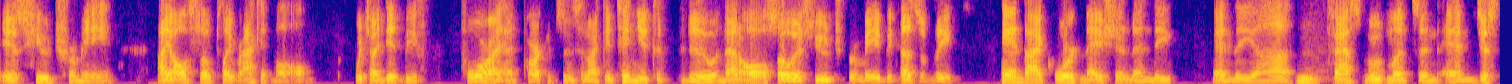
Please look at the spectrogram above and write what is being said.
is huge for me. I also play racquetball, which I did before I had Parkinson's, and I continue to do. And that also is huge for me because of the hand-eye coordination and the and the uh, mm. fast movements and and just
